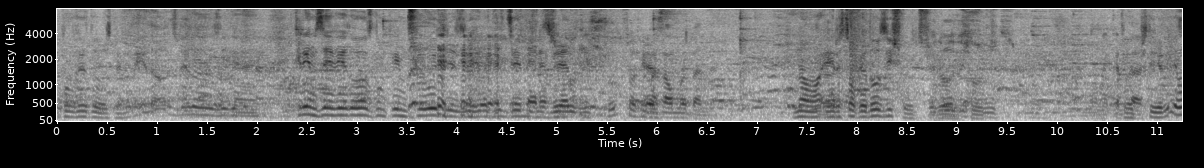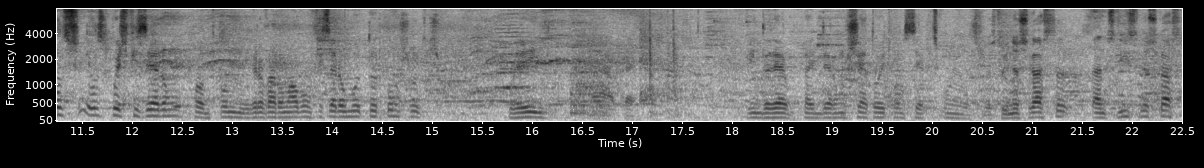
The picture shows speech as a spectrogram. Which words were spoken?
por V12. mesmo, V12, V12, eh, queremos é V12, não queremos chutes. e quis dizer, Era dizer- todos os chutes ou havia mais alguma banda? Não, era só V12 e chutes. Dois chutes. Na Foi cartaz. posterior. Eles, eles depois fizeram, pronto, quando gravaram o álbum, fizeram uma tour com chutes. Por aí. Ah, ok. Ainda deram, ainda deram uns 7 ou 8 concertos com eles. Mas tu ainda chegaste, antes disso, ainda chegaste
